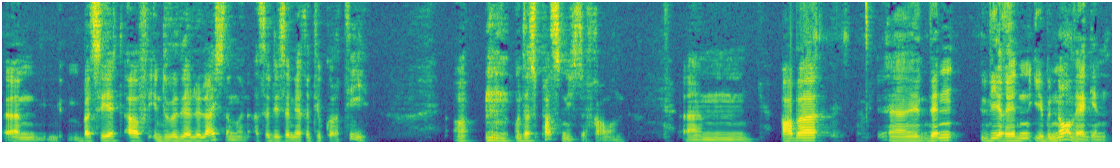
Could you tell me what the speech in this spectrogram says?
äh, ähm, basiert auf individuelle Leistungen, also diese Meritokratie. Und das passt nicht zu Frauen. Ähm, aber äh, denn wir reden über Norwegen,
